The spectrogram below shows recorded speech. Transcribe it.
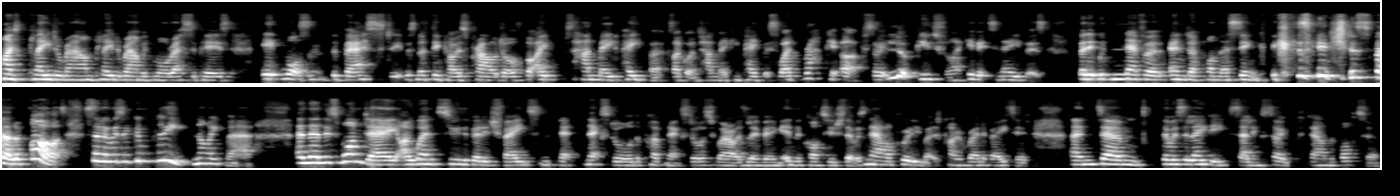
I played around, played around with more recipes. It wasn't the best. It was nothing I was proud of, but I handmade paper because I got into handmaking paper. So I'd wrap it up so it looked beautiful. And I'd give it to neighbours but it would never end up on their sink because it just fell apart. So it was a complete nightmare. And then this one day, I went to the village fete next door, the pub next door to where I was living in the cottage that was now pretty much kind of renovated. And um, there was a lady selling soap down the bottom.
